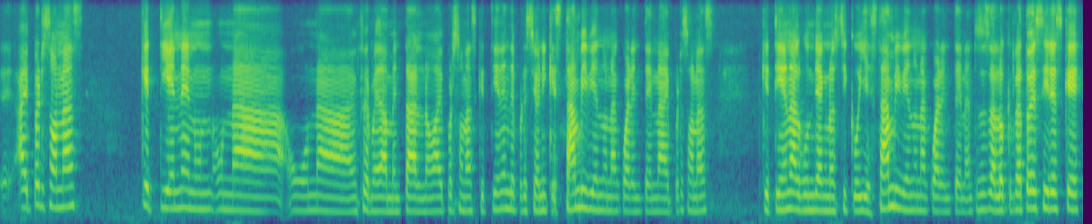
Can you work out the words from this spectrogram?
eh, hay personas que tienen una, una enfermedad mental, ¿no? Hay personas que tienen depresión y que están viviendo una cuarentena, hay personas que tienen algún diagnóstico y están viviendo una cuarentena. Entonces, a lo que trato de decir es que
